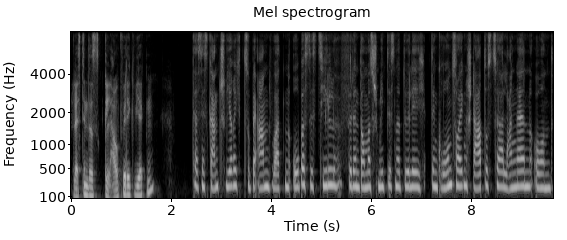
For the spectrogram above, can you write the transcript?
Lässt ihn das glaubwürdig wirken? Das ist ganz schwierig zu beantworten. Oberstes Ziel für den Thomas Schmidt ist natürlich, den Kronzeugenstatus zu erlangen und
